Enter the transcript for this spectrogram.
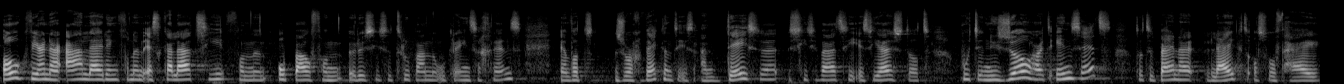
Ook weer naar aanleiding van een escalatie van een opbouw van Russische troepen aan de Oekraïnse grens. En wat zorgwekkend is aan deze situatie, is juist dat Poetin nu zo hard inzet dat het bijna lijkt alsof hij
